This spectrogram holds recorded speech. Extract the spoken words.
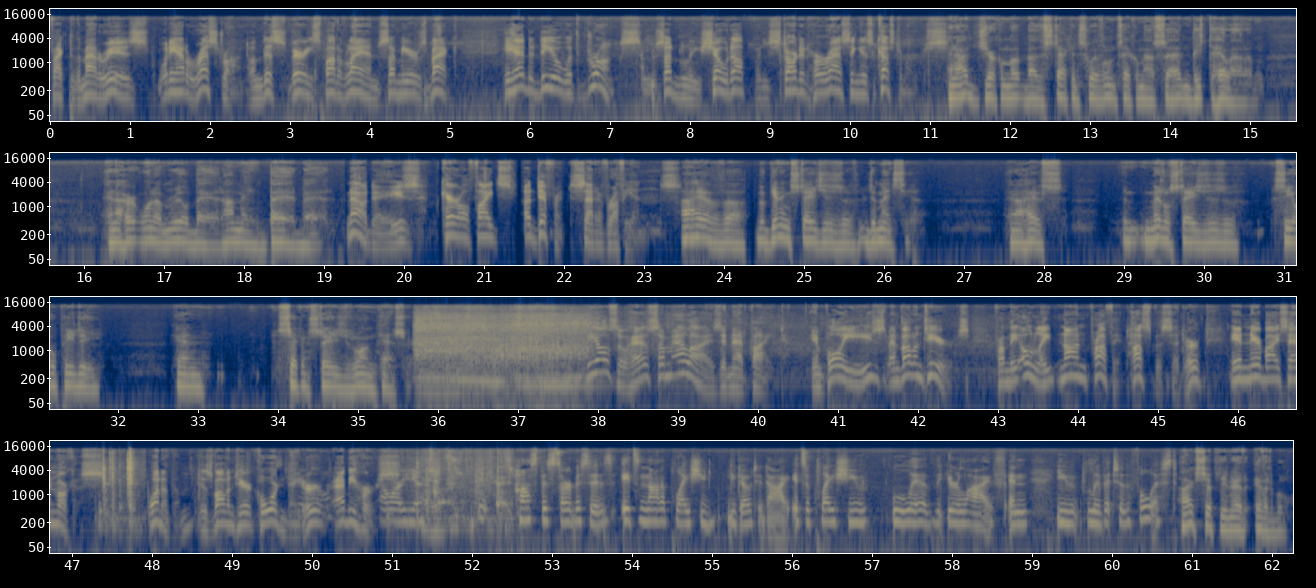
Fact of the matter is, when he had a restaurant on this very spot of land some years back, he had to deal with drunks who suddenly showed up and started harassing his customers. And I'd jerk them up by the stack and swivel and take them outside and beat the hell out of them. And I hurt one of them real bad. I mean, bad, bad. Nowadays, Carroll fights a different set of ruffians. I have uh, beginning stages of dementia, and I have the middle stages of COPD and second stage of lung cancer. He also has some allies in that fight employees and volunteers from the only nonprofit hospice center in nearby San Marcos. One of them is volunteer coordinator Abby Hurst. How are you? Hospice services, it's not a place you, you go to die. It's a place you live your life and you live it to the fullest. I accept the inevitable.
